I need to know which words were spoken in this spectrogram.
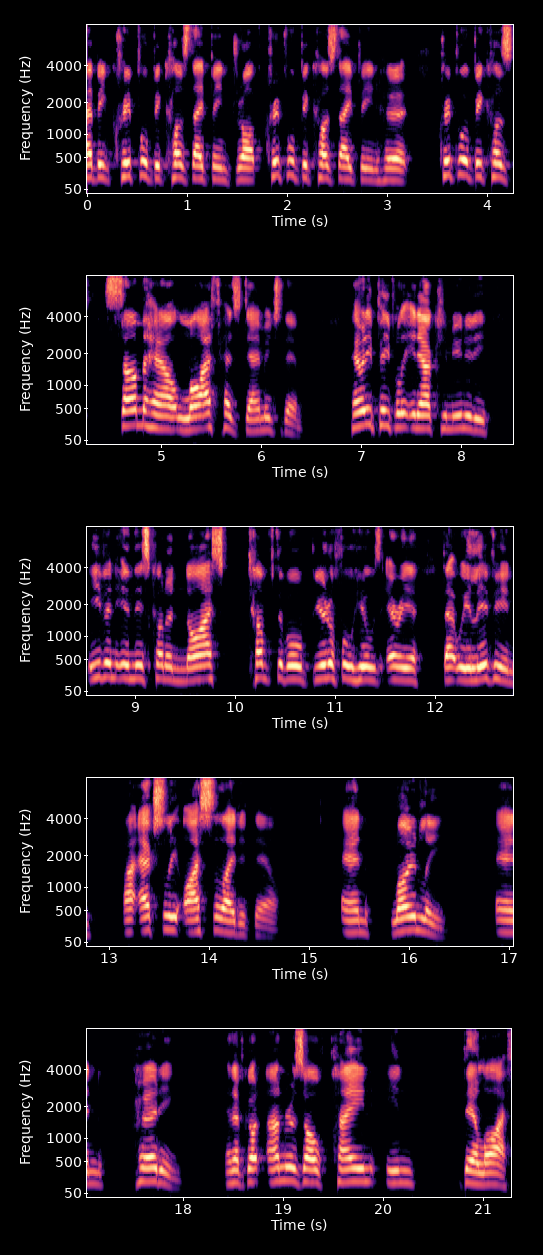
have been crippled because they've been dropped, crippled because they've been hurt, crippled because somehow life has damaged them? How many people in our community, even in this kind of nice, comfortable, beautiful hills area that we live in, are actually isolated now and lonely and hurting and have got unresolved pain in their life,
